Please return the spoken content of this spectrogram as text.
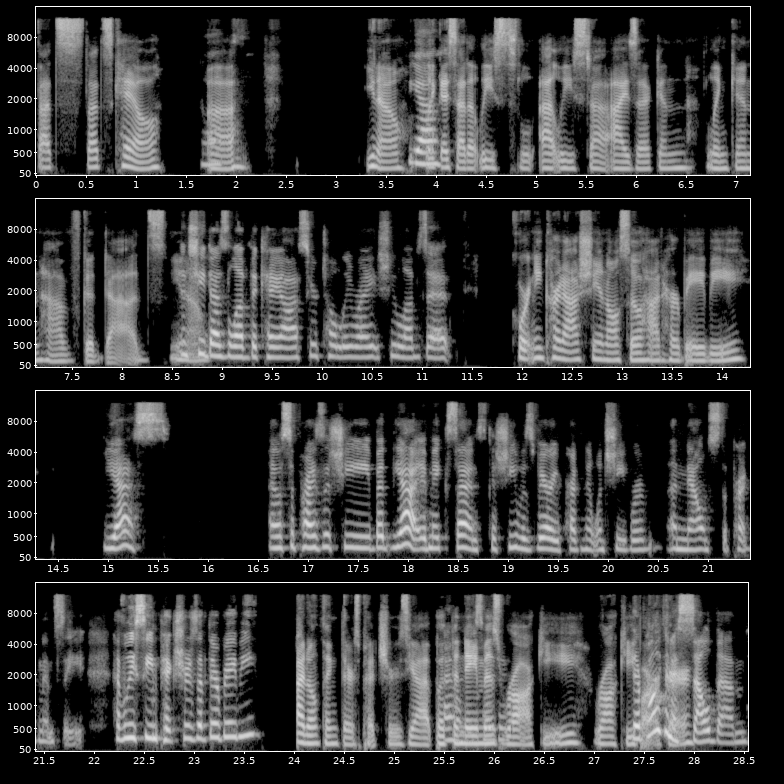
that's that's Kail. Oh. Uh you know, yeah. like I said, at least at least uh, Isaac and Lincoln have good dads. You and know? she does love the chaos. You're totally right. She loves it. Kourtney Kardashian also had her baby. Yes. I was surprised that she, but yeah, it makes sense because she was very pregnant when she re- announced the pregnancy. Have we seen pictures of their baby? I don't think there's pictures yet, but the name is Rocky. Rocky. They're Barker. probably going to sell them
